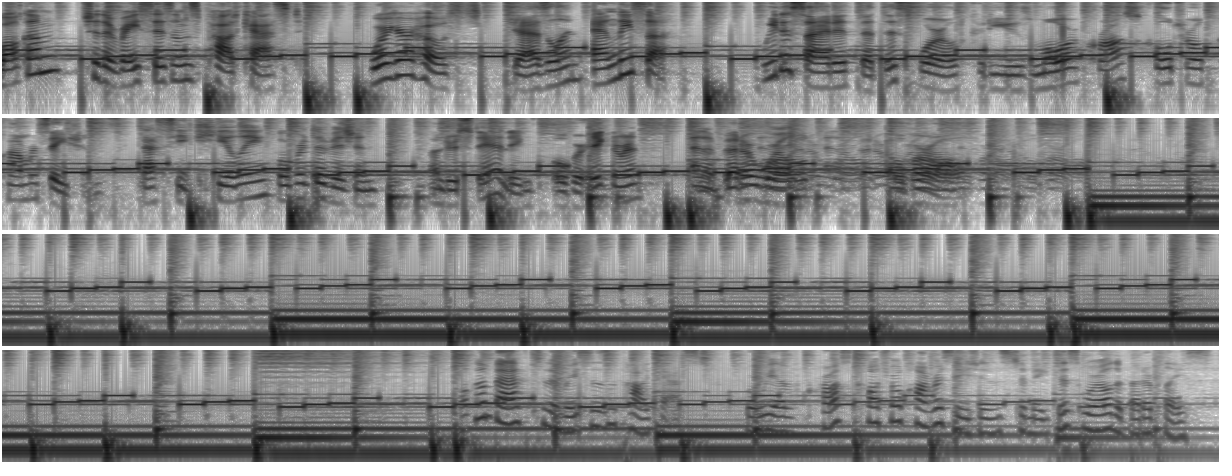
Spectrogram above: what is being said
Welcome to the Racisms Podcast. We're your hosts, Jaslyn and Lisa. We decided that this world could use more cross cultural conversations that seek healing over division, understanding over ignorance, and a better world overall. Conversations to make this world a better place.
